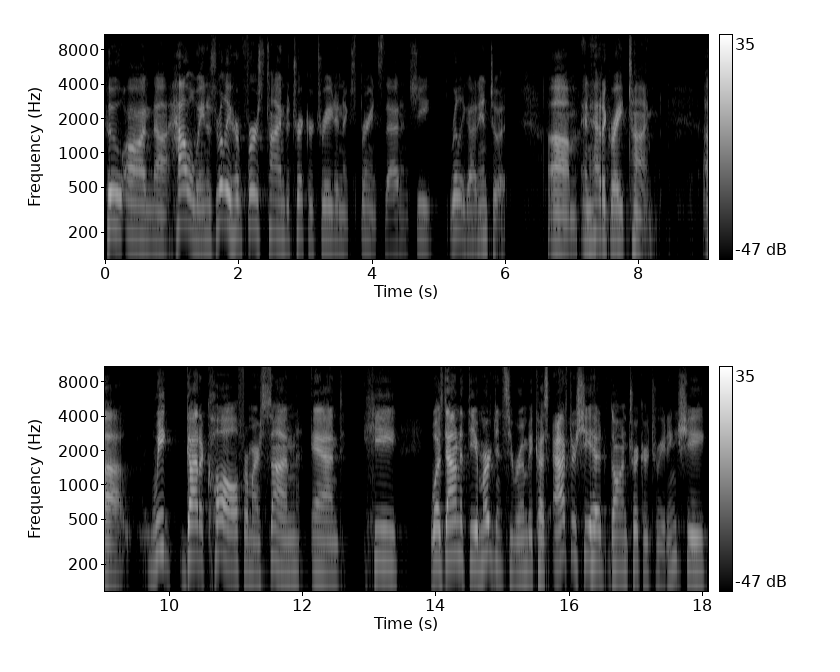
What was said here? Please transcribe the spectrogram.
who, on uh, Halloween, is really her first time to trick or treat and experience that. And she really got into it um, and had a great time. Uh, we got a call from our son, and he was down at the emergency room because after she had gone trick or treating, she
